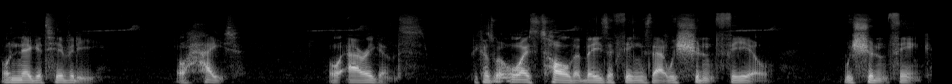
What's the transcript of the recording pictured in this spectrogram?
or negativity, or hate, or arrogance, because we're always told that these are things that we shouldn't feel, we shouldn't think.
